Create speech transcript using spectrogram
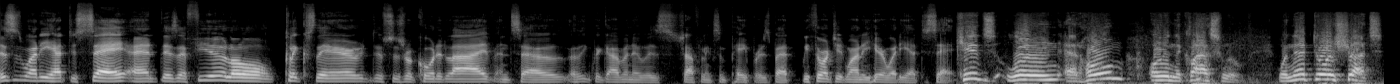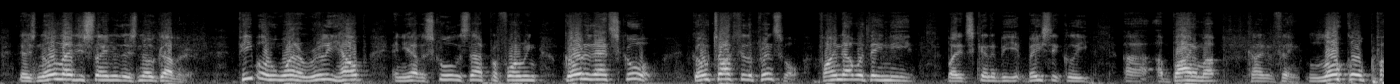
This is what he had to say, and there's a few little clicks there. This was recorded live, and so I think the governor was shuffling some papers, but we thought you'd want to hear what he had to say. Kids learn at home or in the classroom. When that door shuts, there's no legislator, there's no governor. People who want to really help and you have a school that's not performing, go to that school. Go talk to the principal. Find out what they need. But it's going to be basically uh, a bottom up kind of thing. Local p-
